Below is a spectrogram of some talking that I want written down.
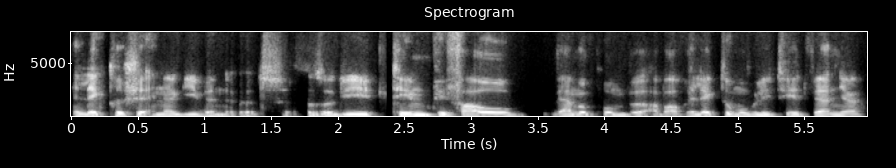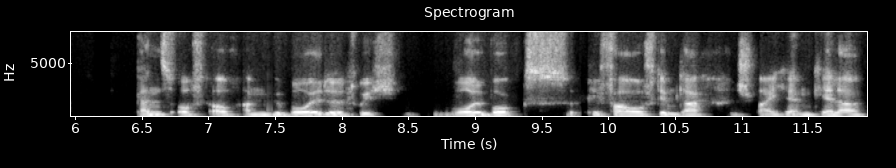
elektrische Energiewende wird. Also die Themen PV, Wärmepumpe, aber auch Elektromobilität werden ja ganz oft auch am Gebäude durch Wallbox, PV auf dem Dach, Speicher im Keller,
